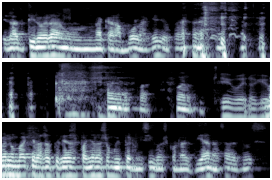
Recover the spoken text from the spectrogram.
ir al tiro era una carambola aquello, ¿sabes? Bueno, Qué bueno, qué menos bueno. mal que las autoridades españolas son muy permisivas con las dianas, ¿sabes? No es-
